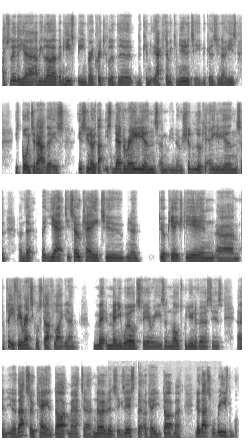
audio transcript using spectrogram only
Absolutely, yeah. Avi Loeb, and he's been very critical of the, the, the academic community because you know he's he's pointed out that it's it's you know that it's never aliens, and you know we shouldn't look at aliens, and and that but yet it's okay to you know do a PhD in um, completely theoretical stuff like you know many worlds theories and multiple universes. And you know that's okay and dark matter no evidence exists but okay dark matter you know that's all reasonable.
